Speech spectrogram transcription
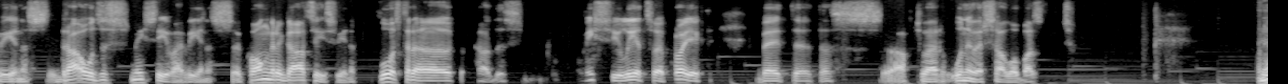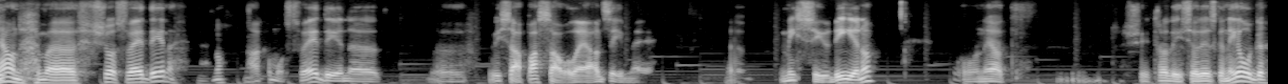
vienas draudzes misija vai vienas kongregācijas, viena klostra, kādas misiju lietas vai projekti, bet tas aptver universālo baznīcu. Un, jā, un šo svētdienu, nu, nākamo svētdienu visā pasaulē atzīmē misiju dienu. Un, jā, šī tradīcija jau diezgan ilga.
